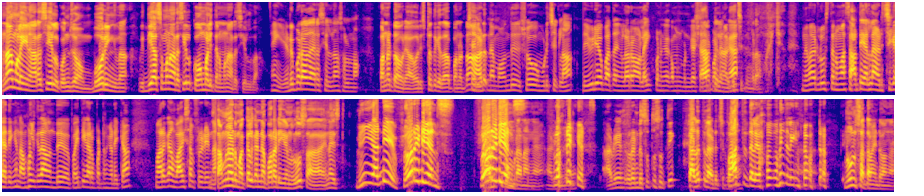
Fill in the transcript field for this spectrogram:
அண்ணாமலையின் அரசியல் கொஞ்சம் போரிங் தான். வித்தியாசமான அரசியல் கோமாளித்தனமான அரசியல் தான். எடுபடாத அரசியல் தான் சொல்லணும். பண்ணட்டும் அவர் அவர் இஷ்டத்துக்கு ஏதாவது பண்ணட்டும். நம்ம வந்து ஷோவை முடிச்சுக்கலாம். இந்த வீடியோ பார்த்தவங்க எல்லாரும் லைக் பண்ணுங்க கமெண்ட் பண்ணுங்க ஷேர் பண்ணுங்க. அடிச்சுக்குங்கடா. இந்த மாதிரி லூஸ்தனமா சாட்டையெல்லாம் அடிச்சுக்காதீங்க. நம்மளுக்கு தான் வந்து பைத்தியக்கார பட்டம் கிடைக்கும். மறக்காம வாய்ஸ் ஆஃப் ஃப்ரீடியன்ஸ் தமிழ்நாடு மக்கள் கண்ண போராடிக்கிறேன் லூசா என்ன? நீ அடி ஃப்ளோரிடியன்ஸ் ஃப்ளோரிடியன்ஸ் நாங்க. அப்படியே ரெண்டு சுத்து சுத்தி கழுத்துல அடிச்சு பார்த்து தலைவா நூல் சட்டை வாங்கிட்டு வாங்க.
